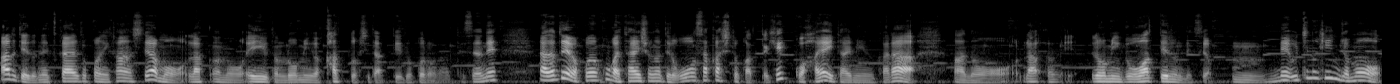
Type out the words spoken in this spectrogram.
ある程度ね、使えるところに関してはもう、あの、au とのローミングがカットしてたっていうところなんですよね。例えば、この今回対象になってる大阪市とかって結構早いタイミングから、あの、ローミング終わってるんですよ。うん。で、うちの近所も、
